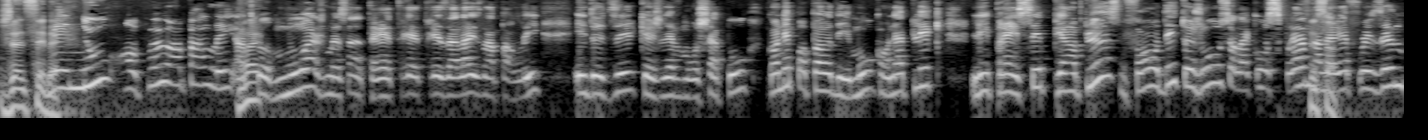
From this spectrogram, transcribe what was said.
Je le sais bien. Mais nous, on peut en parler. En Ouais. tout cas, moi, je me sens très, très, très à l'aise d'en parler et de dire que je lève mon chapeau, qu'on n'ait pas peur des mots, qu'on applique les principes. Puis en plus, vous fondez toujours sur la Cour suprême dans l'arrêt Friesen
